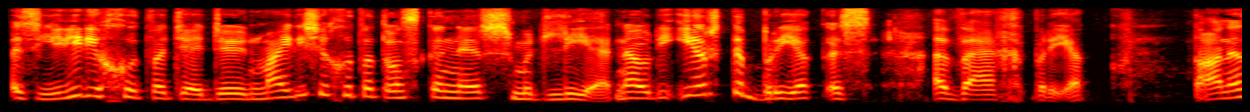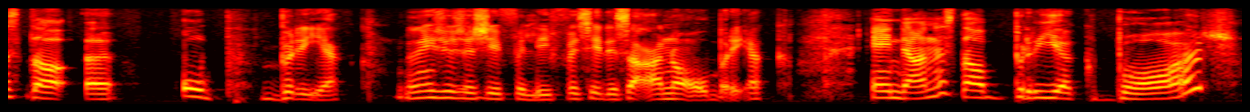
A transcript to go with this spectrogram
is hierdie die goed wat jy doen, maar hierdie is die goed wat ons kinders moet leer. Nou die eerste breuk is 'n wegbreek. Dan is daar 'n opbreek. Dan is soos as jy verlief is, dis 'n ander opbreek. En dan is daar breekbaar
